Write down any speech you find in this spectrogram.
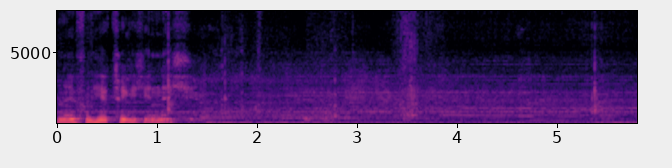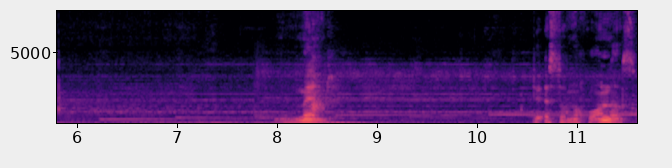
Ne, von hier kriege ich ihn nicht. Moment. Der ist doch noch woanders.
